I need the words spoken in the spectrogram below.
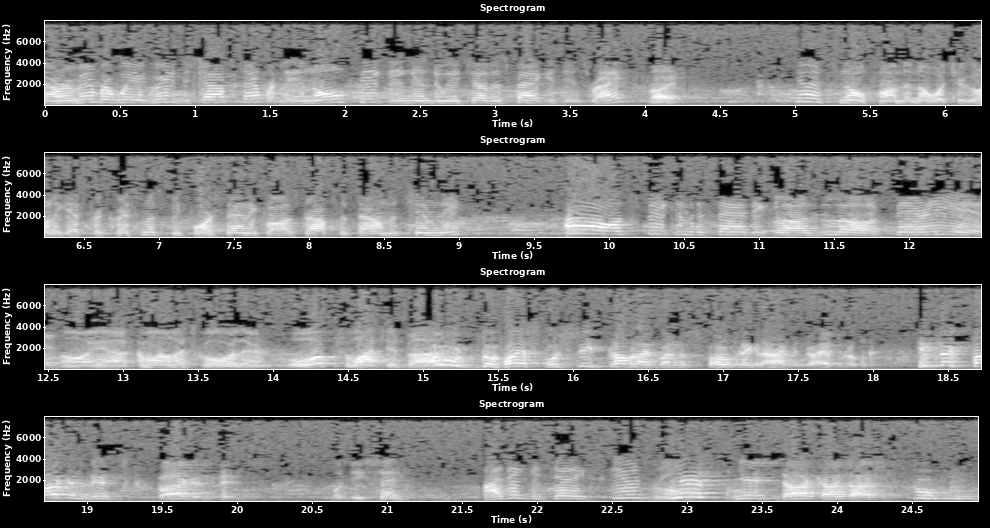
Now remember, we agreed to shop separately and no peeking into each other's packages, right? Right. You know, it's no fun to know what you're going to get for Christmas before Santa Claus drops it down the chimney. Oh, speaking of Santa Claus, look, there he is. Oh, yeah. Come on, let's go over there. Whoops, watch it, Bob. Oh, du weißt, wo sie Blabbein von der Stofling rein, Hebruck. Gib euch Wagen nicht, Wagen nicht. What did he say? I think he said, excuse me. Nicht, nicht, da kann das Stufen,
